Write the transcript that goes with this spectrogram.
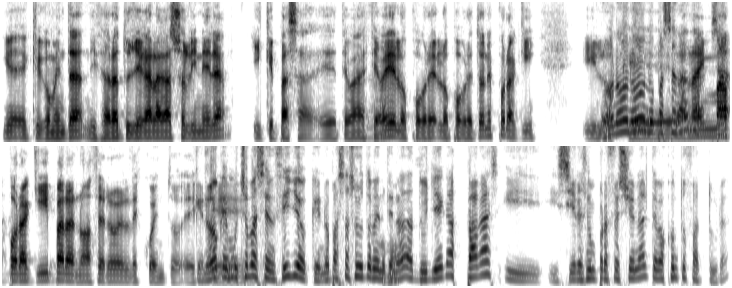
que, comenta, dice, ahora tú llegas a la gasolinera y ¿qué pasa? te van a decir, los, pobres, los pobretones por aquí y los no, no, no, pasa nada. más por aquí para no hacer el descuento. que no, que... es mucho más sencillo, que no pasa absolutamente nada. Tú llegas, pagas y, si eres un profesional te vas con tu factura.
